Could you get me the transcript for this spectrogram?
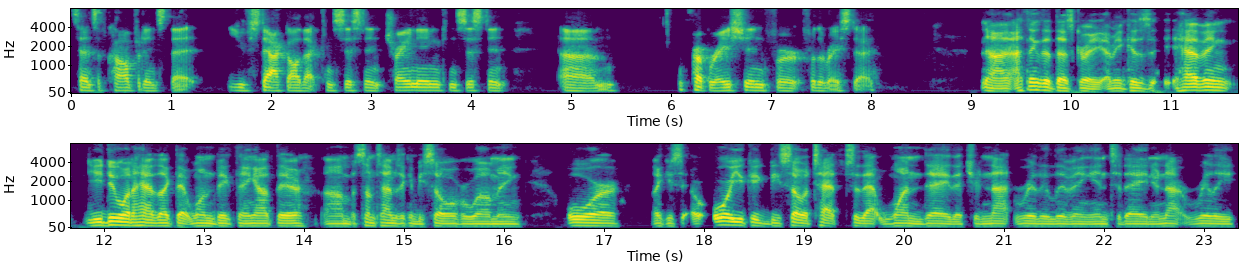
sense of confidence that you've stacked all that consistent training, consistent um, preparation for for the race day. No, I think that that's great. I mean, because having you do want to have like that one big thing out there, um, but sometimes it can be so overwhelming, or like you said, or, or you could be so attached to that one day that you're not really living in today, and you're not really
